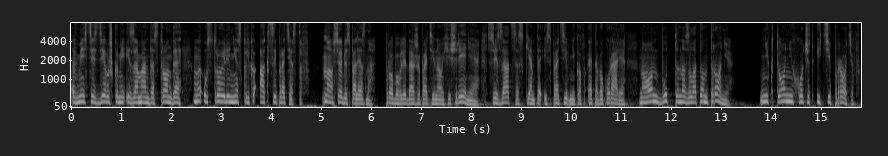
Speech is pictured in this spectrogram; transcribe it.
Вместе с девушками из Аманда Стронга мы устроили несколько акций протестов. Но все бесполезно. Пробовали даже пойти на ухищрение, связаться с кем-то из противников этого Курари, но он будто на золотом троне. Никто не хочет идти против,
